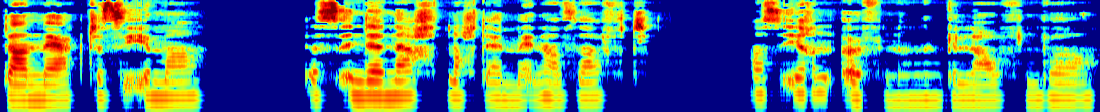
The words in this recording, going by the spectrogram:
Dann merkte sie immer, dass in der Nacht noch der Männersaft aus ihren Öffnungen gelaufen war.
